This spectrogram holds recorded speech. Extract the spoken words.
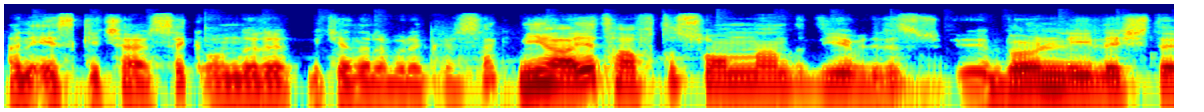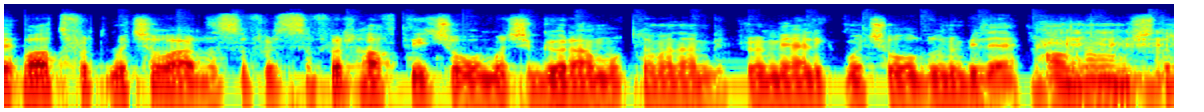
hani es geçersek onları bir kenara bırakırsak. Nihayet hafta sonlandı diyebiliriz. Ee, Burnley ile işte Watford maçı vardı 0-0. Hafta içi o maçı gören muhtemelen bir Premier Lig maçı olduğunu bile anlamamıştır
